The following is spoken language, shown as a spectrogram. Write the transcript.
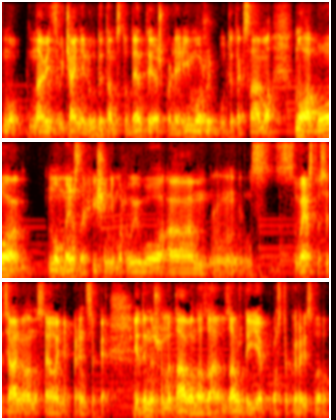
ну навіть звичайні люди, там студенти, школярі можуть бути так само. Ну або ну менш захищені, можливо, а, з верстви соціального населення. В принципі, єдине, що мета вона за- завжди є просто корислива.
